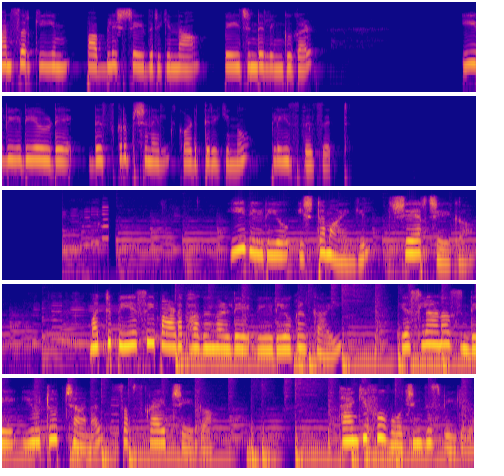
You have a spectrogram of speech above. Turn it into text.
ആൻസർ കീയും പബ്ലിഷ് ചെയ്തിരിക്കുന്ന പേജിന്റെ ലിങ്കുകൾ ഈ വീഡിയോയുടെ ഡിസ്ക്രിപ്ഷനിൽ കൊടുത്തിരിക്കുന്നു. പ്ലീസ് വിസിറ്റ് ഈ വീഡിയോ ഇഷ്ടമായെങ്കിൽ ഷെയർ ചെയ്യുക. മറ്റ് പി എസ് സി പാഠഭാഗങ്ങളുടെ വീഡിയോകൾക്കായി യെസ് ലേണേഴ്സിന്റെ യൂട്യൂബ് ചാനൽ സബ്സ്ക്രൈബ് ചെയ്യുക. Thank you for watching this video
